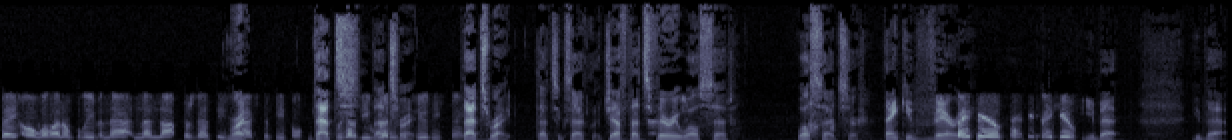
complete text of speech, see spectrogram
say, "Oh, well, I don't believe in that," and then not present these Right. facts to people. That's we got to be ready right. to do these things. That's right. That's exactly Jeff. That's very well said. Well said, sir. Thank you very. thank you, thank you, thank you. You bet. You bet.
